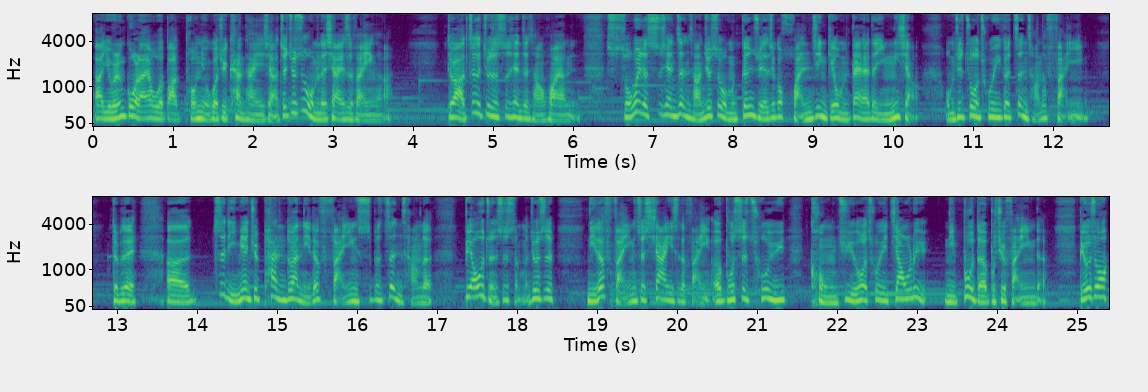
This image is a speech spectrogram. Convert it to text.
啊，有人过来，我把头扭过去看他一下，这就是我们的下意识反应啊，对吧？这个就是视线正常化呀。所谓的视线正常，就是我们跟随着这个环境给我们带来的影响，我们去做出一个正常的反应，对不对？呃，这里面去判断你的反应是不是正常的标准是什么？就是你的反应是下意识的反应，而不是出于恐惧或出于焦虑，你不得不去反应的。比如说，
